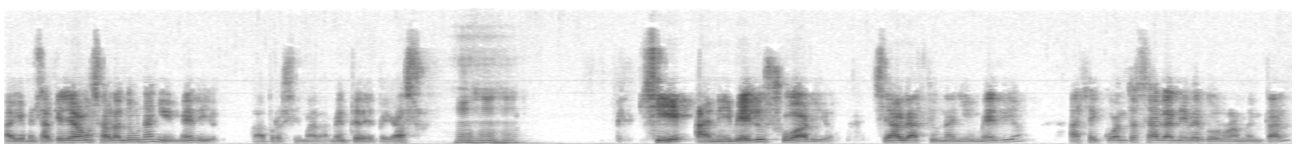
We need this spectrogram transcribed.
hay que pensar que llevamos hablando un año y medio aproximadamente de Pegasus. Si a nivel usuario se habla hace un año y medio, ¿hace cuánto se habla a nivel gubernamental?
